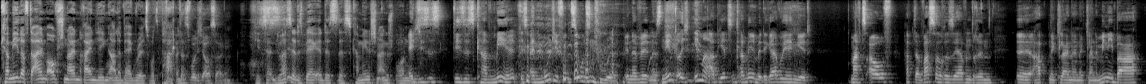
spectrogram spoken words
Kamel auf der Alm aufschneiden, reinlegen, alle Bear Grylls, what's poppin'. Das wollte ich auch sagen. Jetzt, du hast ja das, Bear, äh, das, das Kamel schon angesprochen. Ey, dieses, dieses Kamel ist ein Multifunktionstool in der Wildnis. Nehmt euch immer ab jetzt ein Kamel mit, egal wo ihr hingeht. Macht's auf, habt da Wasserreserven drin, äh, habt eine kleine, eine kleine Minibar.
